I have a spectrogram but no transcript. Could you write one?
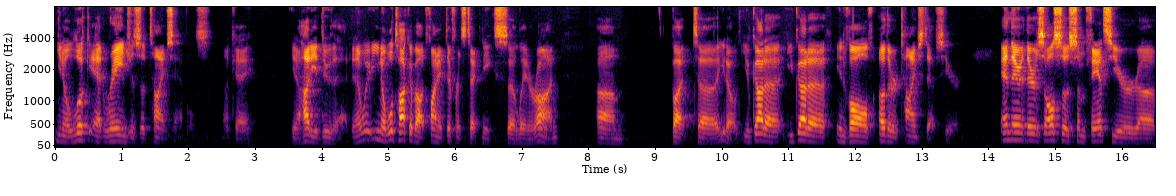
you know look at ranges of time samples. Okay. You know how do you do that? Know, we, you know we'll talk about finite difference techniques uh, later on. Um, but uh, you know you've got to you've got to involve other time steps here. And there, there's also some fancier uh,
